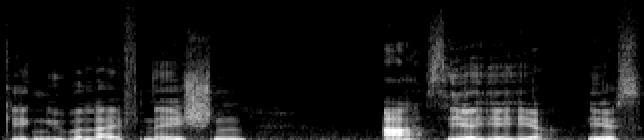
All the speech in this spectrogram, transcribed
gegenüber Live Nation. Ah, hier, hier, hier, hier ist.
